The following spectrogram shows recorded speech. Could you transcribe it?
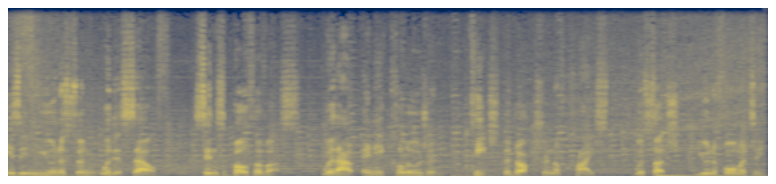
is in unison with itself, since both of us, without any collusion, teach the doctrine of Christ with such uniformity.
